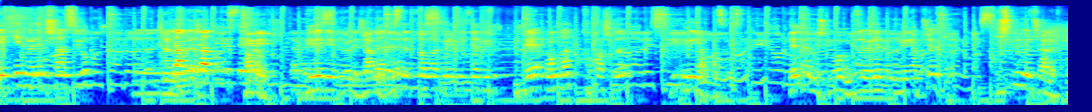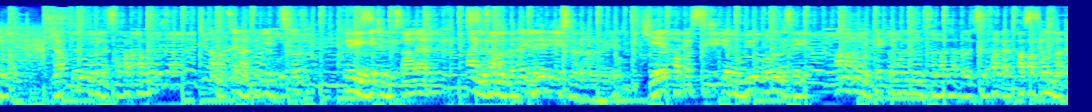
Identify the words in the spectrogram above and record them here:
erkeğin öyle bir şansı yok. Ee, Canlı böyle- canlı gösteriyor. Tabii. Birebir böyle canlı teste tutarlar böyle bizler gibi. Ve ondan kapaklı bir ürün yapmasını Denilmiş ki oğlum bize öyle bir ürün yapacağız ki hiçbir ölçü aleti kullanma. Yaptığın ürüne kapak tam olursa tamam sen artık iyi ustasın. Evin geçimini sağlayabilir. Aynı zamanda da evlenebilirsin anlamına gelir. Eğer kapak küçük ya da büyük olur ise aman oğlum pek de boyunlusun, bacaklarısın fakat kapak olmadı.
